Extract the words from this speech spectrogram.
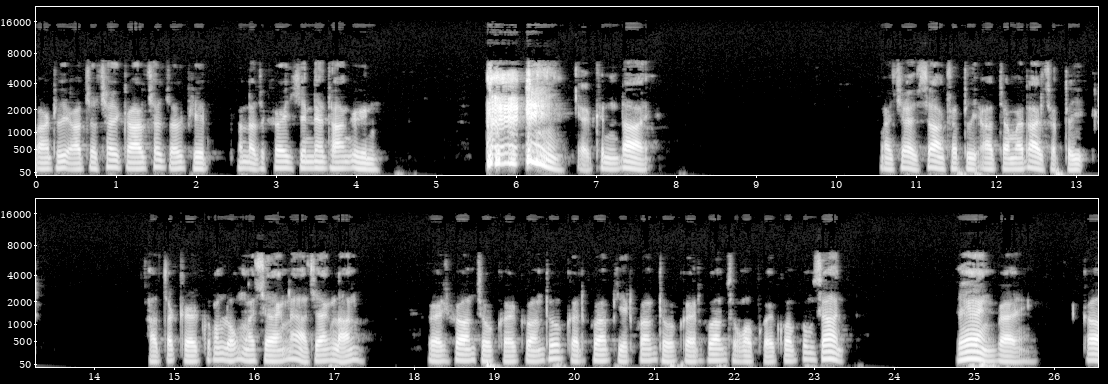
บางทีอาจจะใช้กายใช้ใจผิด มันอาจจะเคยชินในทางอื่น เกิดขึ้นได้ไม่ใช่สร้างสติอาจจะไม่ได้สติ อาจจะเกิดความหลงมาแซงหน้าแซงหลัง เกิดความสุขเกิดความทุกข์เกิดความผิดความถูกเกิดความสงบเกิดความพุ่งซ่านแย่งไป ก็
